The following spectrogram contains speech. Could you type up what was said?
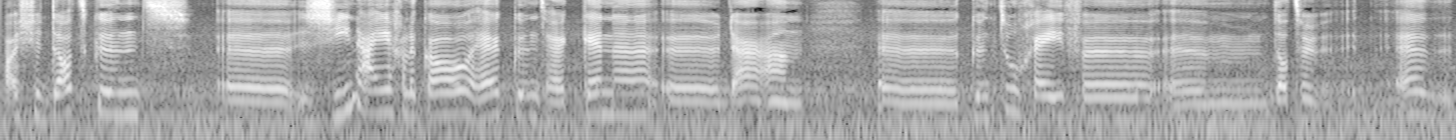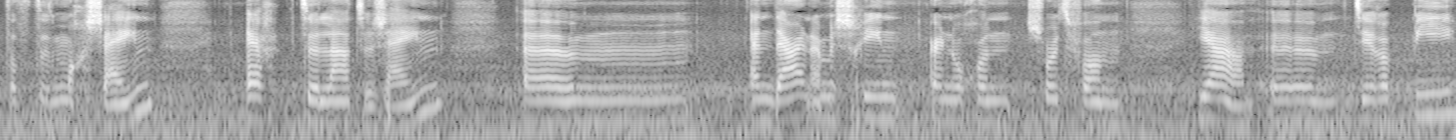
als je dat kunt uh, zien eigenlijk al, hè, kunt herkennen, uh, daaraan uh, kunt toegeven um, dat, er, dat het er mag zijn, echt te laten zijn. Um, en daarna misschien er nog een soort van ja, therapie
